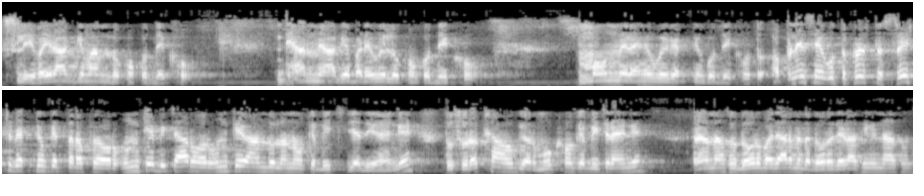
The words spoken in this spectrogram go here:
इसलिए वैराग्यवान लोगों को देखो। ध्यान में आगे बढ़े हुए लोगों को देखो, मौन में रहे हुए व्यक्तियों को देखो। तो अपने से उत्कृष्ट श्रेष्ठ व्यक्तियों के तरफ़ और उनके विचारों और उनके आंदोलनों के बीच यदि रहेंगे तो सुरक्षा होगी और मुखों के बीच रहेंगे। रहना ढोर बाज़ार में तो ढोर जड़ा थी विंदासू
